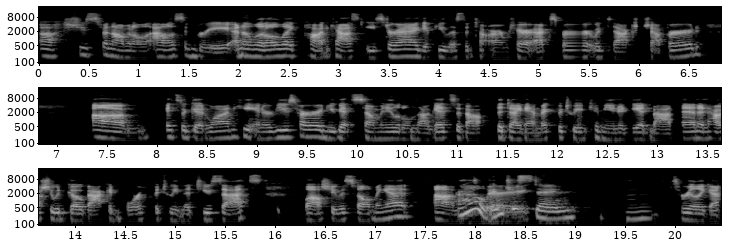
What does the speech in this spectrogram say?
Uh, she's phenomenal, Alison Brie, and a little like podcast Easter egg. If you listen to Armchair Expert with Dax Shepard, um, it's a good one. He interviews her, and you get so many little nuggets about the dynamic between Community and Mad Men, and how she would go back and forth between the two sets while she was filming it. Um, it's Oh, very- interesting. Mhm, It's really good.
